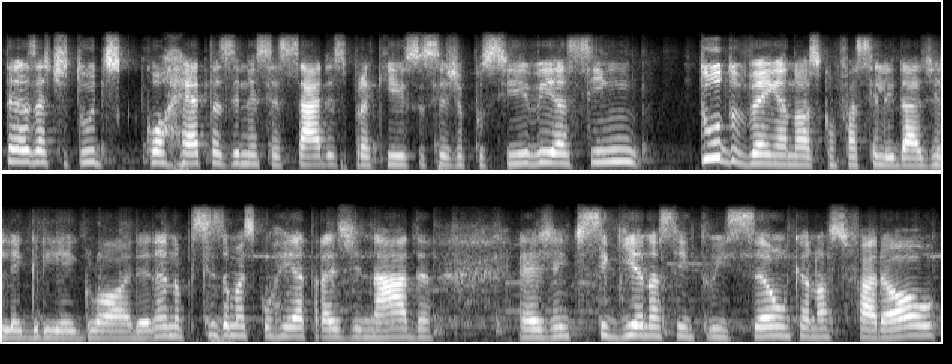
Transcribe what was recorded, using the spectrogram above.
ter as atitudes corretas e necessárias para que isso seja possível e assim tudo vem a nós com facilidade, alegria e glória, né? Não precisa mais correr atrás de nada. É, a gente seguir a nossa intuição, que é o nosso farol,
